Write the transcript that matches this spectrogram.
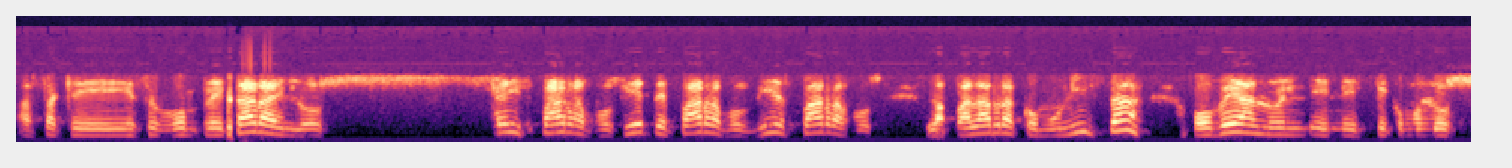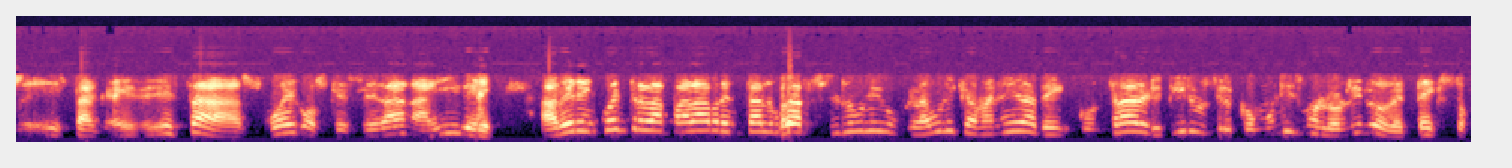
hasta que se completara en los seis párrafos, siete párrafos, diez párrafos la palabra comunista o véanlo en, este como los esta, estos juegos que se dan ahí de a ver encuentra la palabra en tal lugar es la única manera de encontrar el virus del comunismo en los libros de texto.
